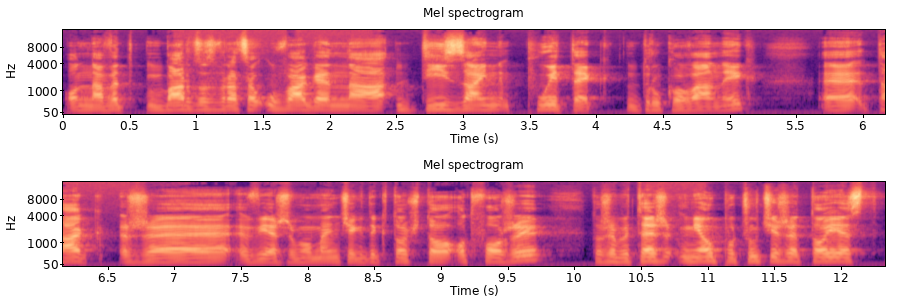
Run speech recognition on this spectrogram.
On nawet bardzo zwracał uwagę na design płytek drukowanych, e, tak, że wiesz, w momencie, gdy ktoś to otworzy, to żeby też miał poczucie, że to jest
